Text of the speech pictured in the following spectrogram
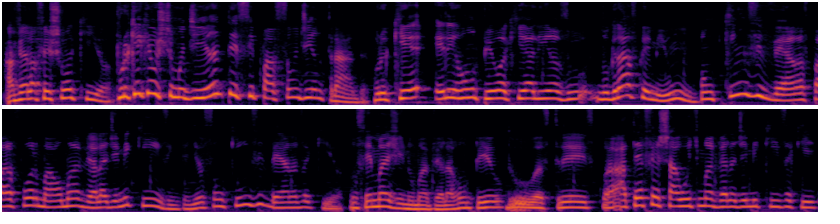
A vela fechou aqui, ó. Por que, que eu chamo de antecipação de entrada? Porque ele rompeu aqui a linha azul. No gráfico M1, são 15 velas para formar uma vela de M15, entendeu? São 15 velas aqui, ó. Você imagina, uma vela rompeu, duas, três, quatro, até fechar a última vela de M15 aqui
